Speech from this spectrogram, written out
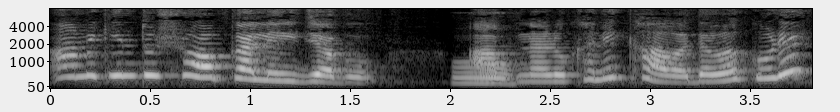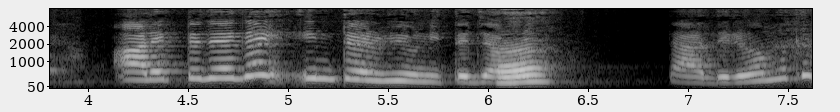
আমি কিন্তু সকালেই যাব। আপনার ওখানে খাওয়া দাওয়া করে আরেকটা জায়গায় ইন্টারভিউ নিতে যাব। হ্যাঁ। তাদেরও আমাকে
